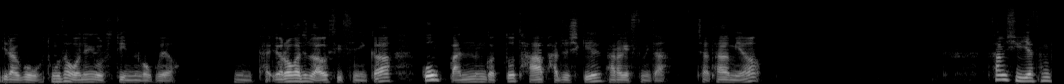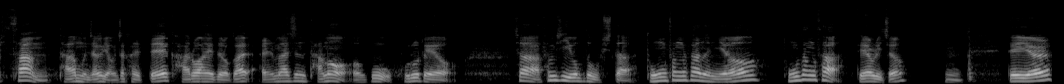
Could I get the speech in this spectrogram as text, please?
이라고 동사 원형이 올 수도 있는 거고요. 음, 여러 가지로 나올 수 있으니까 꼭 맞는 것도 다 봐주시길 바라겠습니다. 자, 다음이요. 32에 33 다음 문장을 영작할 때 가로 안에 들어갈 알맞은 단어, 어구, 고르래요. 자, 32번부터 봅시다. 동상사는요. 동상사, there이죠. 음, there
